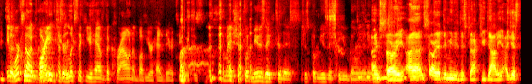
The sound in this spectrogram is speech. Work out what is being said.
It's it works cool out great because it looks like you have the crown above your head there too. Which is Somebody should put music to this. Just put music to you going in. I'm sorry. Uh, sorry, I didn't mean to distract you, Dali. I just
